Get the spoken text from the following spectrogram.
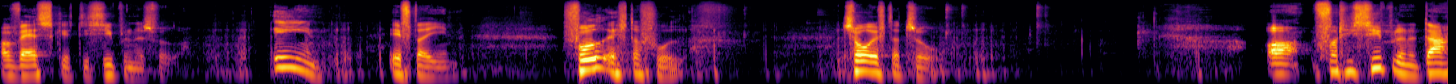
at vaske disciplenes fødder. En efter en. Fod efter fod. To efter to. Og for disciplene, der,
